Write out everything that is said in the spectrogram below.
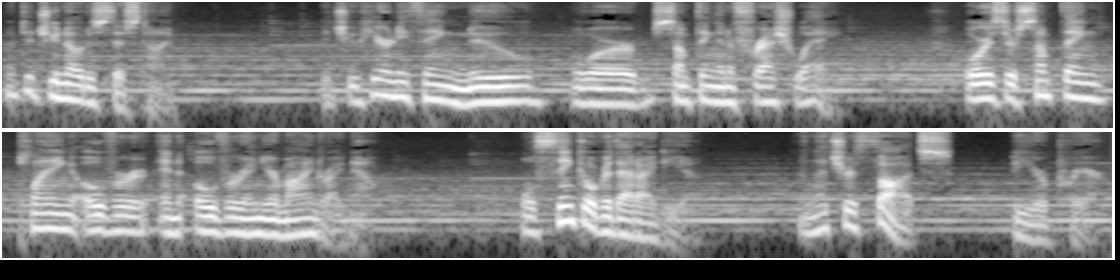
What did you notice this time? Did you hear anything new or something in a fresh way? Or is there something playing over and over in your mind right now? Well, think over that idea and let your thoughts be your prayer.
